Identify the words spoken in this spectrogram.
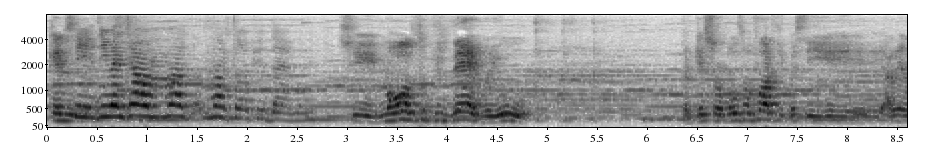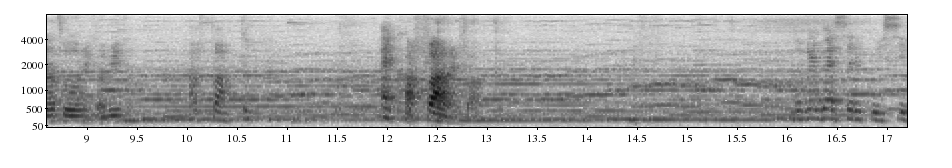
che sì, diventiamo mo- molto più deboli. sì, molto più deboli, uh. Perché sono molto forti questi allenatori, capito? Affatto. Ecco, A fare fatto. dovrebbe essere qui, sì.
